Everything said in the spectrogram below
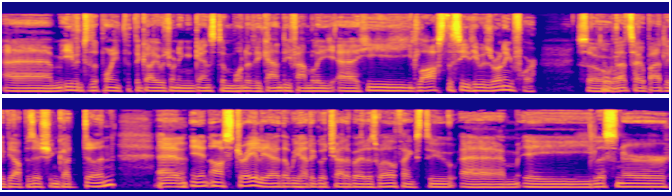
Um, even to the point that the guy who was running against him, one of the Gandhi family, uh, he lost the seat he was running for. So that's how badly the opposition got done. Um, In Australia, that we had a good chat about as well, thanks to um, a listener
